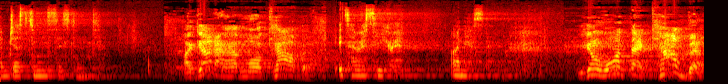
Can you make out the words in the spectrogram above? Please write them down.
I'm just an assistant. I gotta have more cowbell. It's our secret, honest. You're gonna want that cowbell.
